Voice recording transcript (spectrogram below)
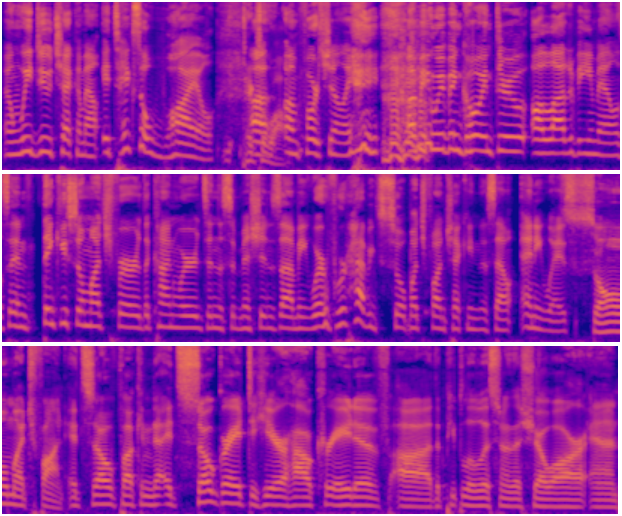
And we do check them out. It takes a while. It takes a uh, while. Unfortunately. I mean, we've been going through a lot of emails, and thank you so much for the kind words and the submissions. I mean, we're, we're having so much fun checking this out, anyways. so much fun. It's so fucking. It's so great to hear how creative uh, the people who listen to the show are, and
